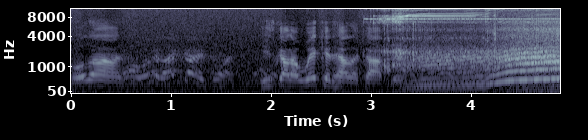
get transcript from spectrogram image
Hold on. Oh, look at that guy's one. He's got a wicked helicopter.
